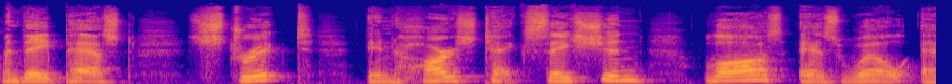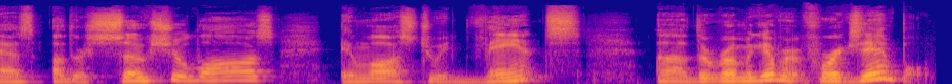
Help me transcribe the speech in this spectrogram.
And they passed strict and harsh taxation laws as well as other social laws and laws to advance uh, the Roman government. For example,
